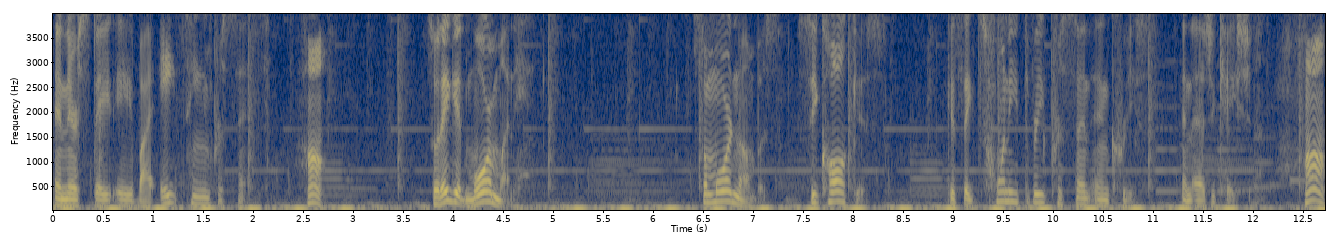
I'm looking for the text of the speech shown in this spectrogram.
in their state aid by 18%. Huh. So they get more money. Some more numbers. Secaucus gets a 23% increase in education. Huh.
